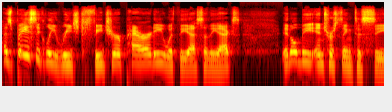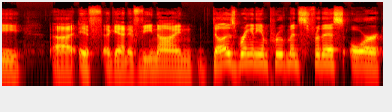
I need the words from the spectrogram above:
has basically reached feature parity with the S and the X. It'll be interesting to see uh, if again if V9 does bring any improvements for this, or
